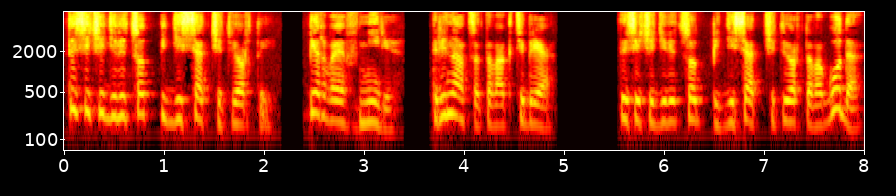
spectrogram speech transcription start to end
1954. Первое в мире. 13 октября 1954 года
